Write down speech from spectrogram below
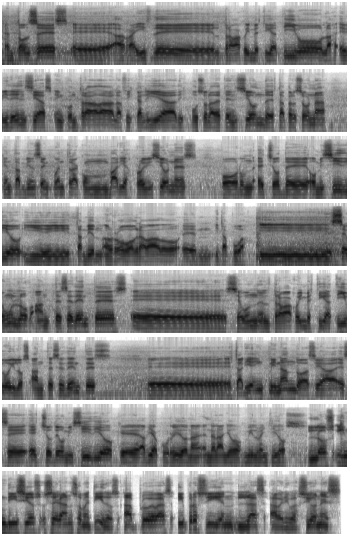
Entonces, eh, a raíz del trabajo investigativo, las evidencias encontradas, la Fiscalía dispuso la detención de esta persona, quien también se encuentra con varias prohibiciones por un hecho de homicidio y, también robo agravado en Itapúa. Y según los antecedentes, según el trabajo investigativo y los antecedentes, eh, estaría inclinando hacia ese hecho de homicidio que había ocurrido en el año 2022. Los indicios serán sometidos a pruebas y prosiguen las averiguaciones.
